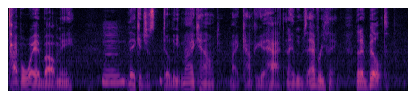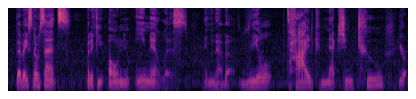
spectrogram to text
type of way about me, they could just delete my account. My account could get hacked, and I lose everything that I've built. That makes no sense. But if you own an email list and you have a real tied connection to your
